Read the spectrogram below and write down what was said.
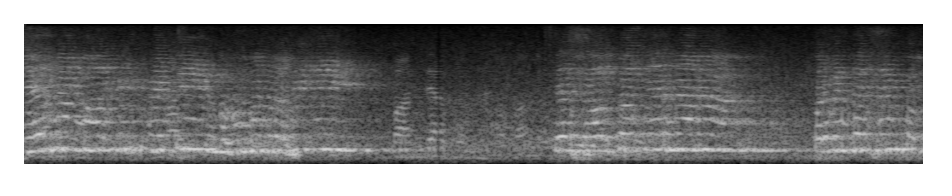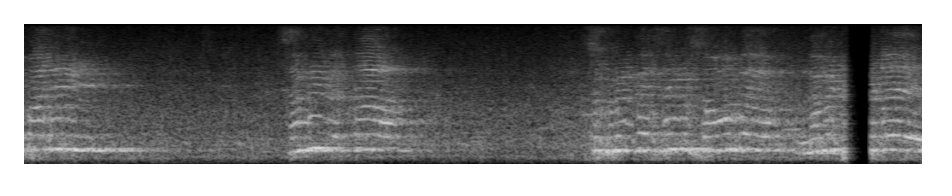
chairman market committee Muhammad Rafi ji ਤੇ ਸਾਬਕਾ ਚੇਅਰਮੈਨ ਪਰਵਿੰਦਰ ਸਿੰਘ ਪੱਪਾ ਜੀ ਸਮੀ ਰੱਤਾ ਸੁਖਵਿੰਦਰ ਸਿੰਘ ਨਵੇਂ ਟੜੇ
